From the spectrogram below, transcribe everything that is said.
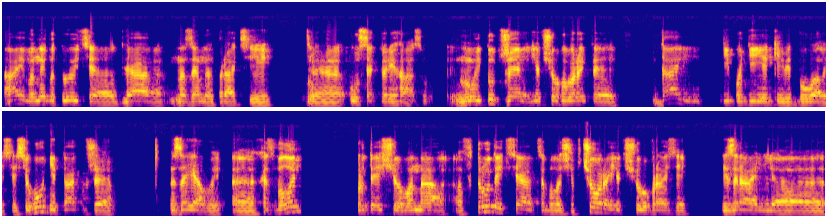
а й вони готуються для наземної операції е, у секторі газу. Ну і тут, вже, якщо говорити далі, ті події, які відбувалися сьогодні, так вже заяви е, Хезболи про те, що вона втрутиться. Це було ще вчора. Якщо в разі Ізраїль е,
